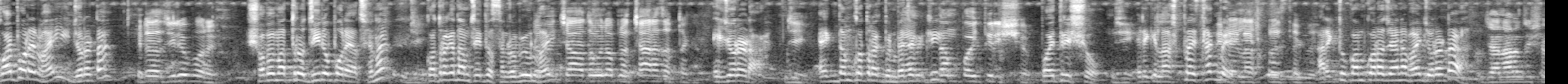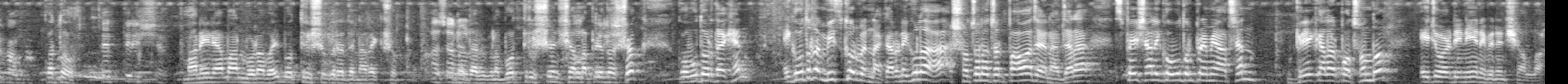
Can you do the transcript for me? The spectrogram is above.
কয় পরের ভাই জোড়াটা? এটা জিরো পরে সবে মাত্র জিরো পরে আছে না? কত টাকা দাম চাইতেছেন রবিউল ভাই? চা দাম হলো আপনার চার হাজার টাকা। এই জোড়াটা? জি। একদম কত রাখবেন বেচা বিক্রি? একদম পঁয়ত্রিশশো। পঁয়ত্রিশশো। জি। এটা কি লাস্ট প্রাইস থাকবে? লাস্ট প্রাইস থাকবে। আর একটু কম করা যায় না ভাই জোড়াটা? জান আরও দুশো কম। কত? তেত্রিশশো। মানি না মানবো না ভাই বত্রিশশো করে দেন আর একশো। আচ্ছা দাবিগুলো। বত্রিশশো ইনশাল্লাহ প্রিয় দর্শক। কবুতর দেখেন। এই কবুতরটা মিস করবেন না কারণ এগুলা সচরাচর পাওয়া যায় না। যারা স্পেশালি কবুতর প্রেমী আছেন গ্রে কালার পছন্দ এই জোড়াটি নিয়ে নেবেন ইনশাল্লাহ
